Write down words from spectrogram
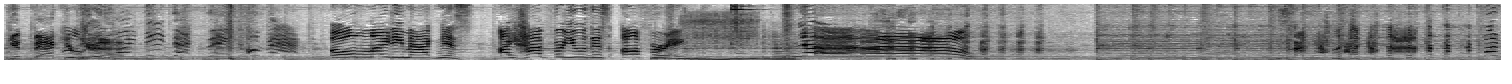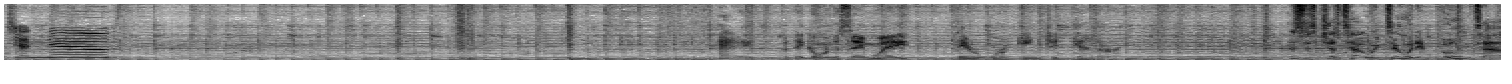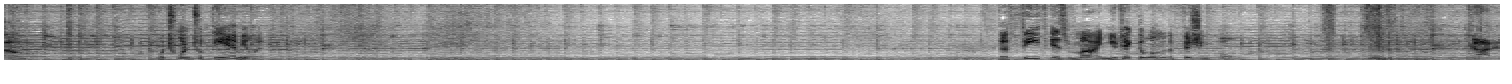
Get back here with that. that thing! Come back! Almighty Magnus, I have for you this offering. no! Bunch of noobs. Hey, are they going the same way? They're working together. This is just how we do it in Boomtown. Which one took the amulet? The thief is mine. You take the one with the fishing pole. Got it.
